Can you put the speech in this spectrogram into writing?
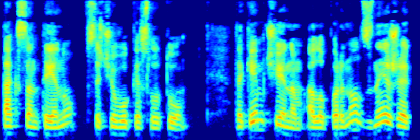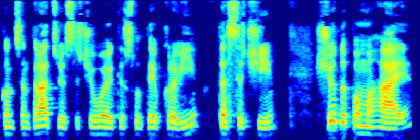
та ксантину в сечову кислоту. Таким чином, алопоринол знижує концентрацію сечової кислоти в крові та сечі, що допомагає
